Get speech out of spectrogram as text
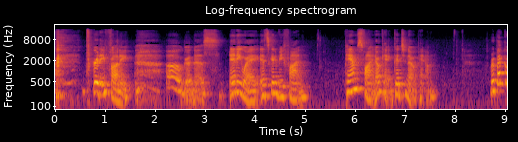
Pretty funny. Oh, goodness. Anyway, it's going to be fun. Pam's fine. Okay, good to know, Pam. Rebecca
